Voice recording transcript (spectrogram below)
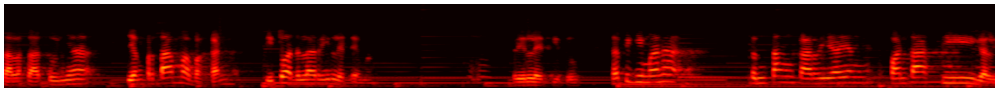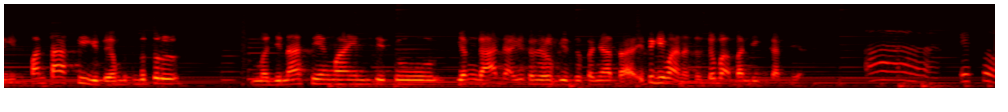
Salah satunya, yang pertama bahkan itu adalah relate emang, relate gitu. Tapi gimana tentang karya yang fantasi kali, fantasi gitu, yang betul-betul imajinasi yang main di situ, yang nggak ada gitu dalam kehidupan nyata. Itu gimana tuh? Coba bandingkan ya. ah itu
